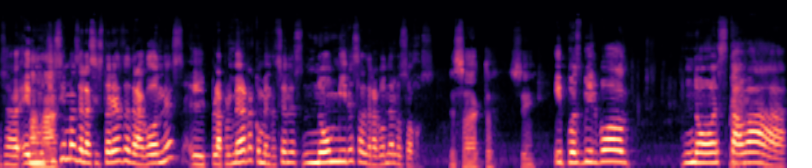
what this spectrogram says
O sea, en Ajá. muchísimas de las historias de dragones, el- la primera recomendación es no mires al dragón a los ojos. Exacto, sí. Y pues Bilbo no estaba,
